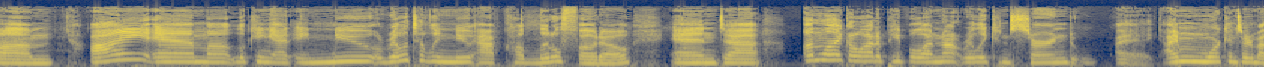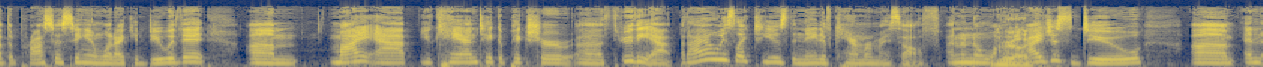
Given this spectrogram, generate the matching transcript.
Um, I am uh, looking at a new, a relatively new app called Little Photo, and uh, unlike a lot of people, I'm not really concerned. I, I'm more concerned about the processing and what I could do with it. Um, my app, you can take a picture uh, through the app, but I always like to use the native camera myself. I don't know why. Really? I just do. Um, and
